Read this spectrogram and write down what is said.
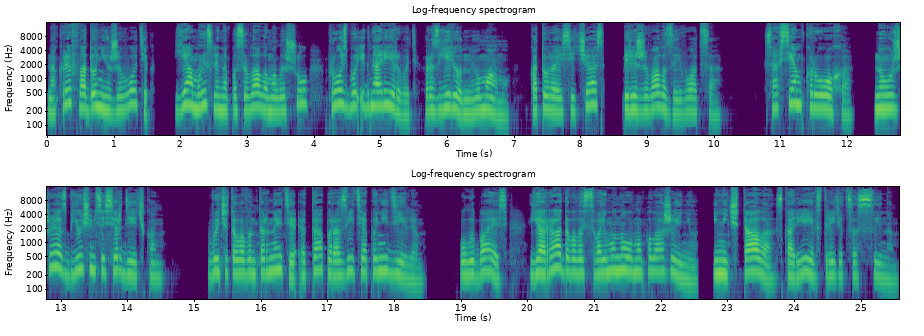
Накрыв ладонью животик, я мысленно посылала малышу просьбу игнорировать разъяренную маму, которая сейчас переживала за его отца. Совсем кроха, но уже с бьющимся сердечком. Вычитала в интернете этапы развития по неделям. Улыбаясь, я радовалась своему новому положению и мечтала скорее встретиться с сыном.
